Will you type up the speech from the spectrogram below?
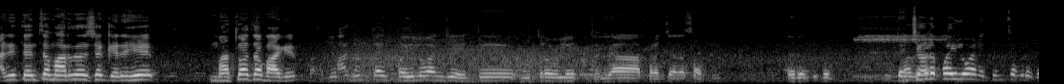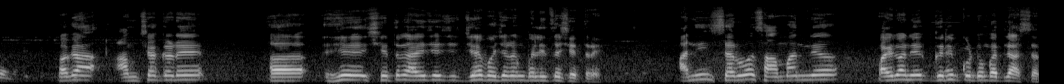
आणि त्यांचं मार्गदर्शन घेणं हे महत्त्वाचा भाग आहे. भाजपमधून काही पैलवान जे आहेत ते उतरवलेत या प्रचारासाठी. तर त्यांच्याकडे पैलवान आहे तुमच्याकडे कोण आहे? बघा आमच्याकडे हे क्षेत्र आहे जे जे- जय बजरंग बलीचं क्षेत्र आहे. आणि सर्वसामान्य पैलवान हे गरीब कुटुंबातले असतात.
